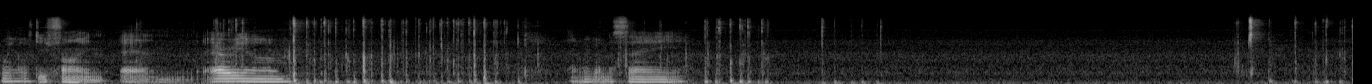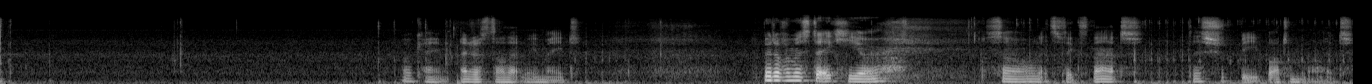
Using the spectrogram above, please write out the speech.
we'll define an area and we're going to say Okay, I just saw that we made a bit of a mistake here. So let's fix that. This should be bottom right.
